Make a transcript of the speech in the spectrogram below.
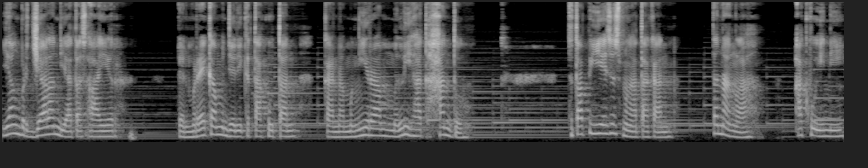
yang berjalan di atas air, dan mereka menjadi ketakutan karena mengira melihat hantu. Tetapi Yesus mengatakan, "Tenanglah, aku ini,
